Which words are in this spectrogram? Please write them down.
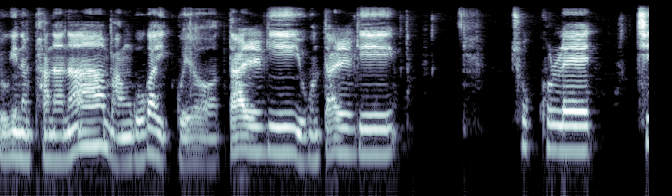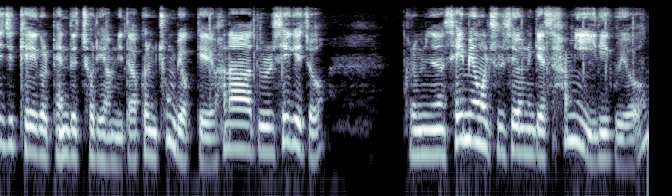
여기는 바나나, 망고가 있고요. 딸기, 요건 딸기, 초콜릿, 치즈케이크를 밴드 처리합니다. 그럼 총 몇 개예요? 하나, 둘, 세 개죠. 그러면 세 명을 줄 세우는 게 3이 1이고요.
